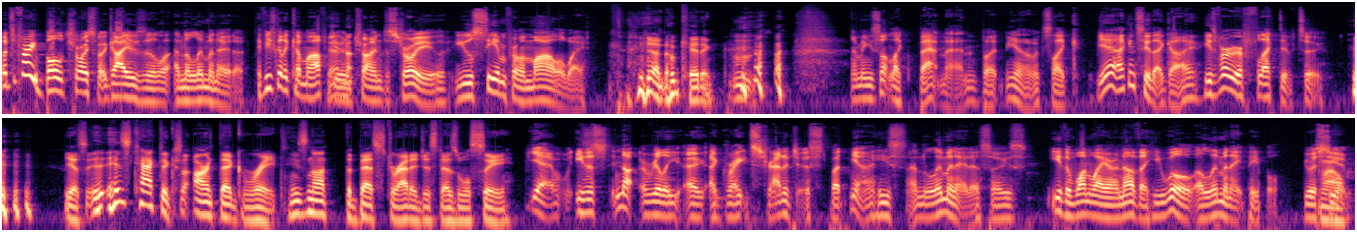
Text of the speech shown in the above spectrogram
But it's a very bold choice for a guy who's a, an eliminator. If he's gonna come after Yeah, you no- and try and destroy you, you'll see him from a mile away. yeah, no kidding. Mm. I mean, he's not like Batman, but you know, it's like, yeah, I can see that guy. He's very reflective too. Yes, his tactics aren't that great. He's not the best strategist, as we'll see. Yeah, he's just not really a, a great strategist, but you know, he's an eliminator, so he's either one way or another, he will eliminate people. You assume.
